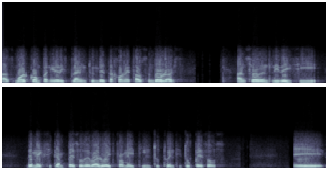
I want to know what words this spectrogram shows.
a small company that is planning to invest $100,000, and suddenly they see the Mexican peso devaluate from 18 to 22 pesos, uh,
